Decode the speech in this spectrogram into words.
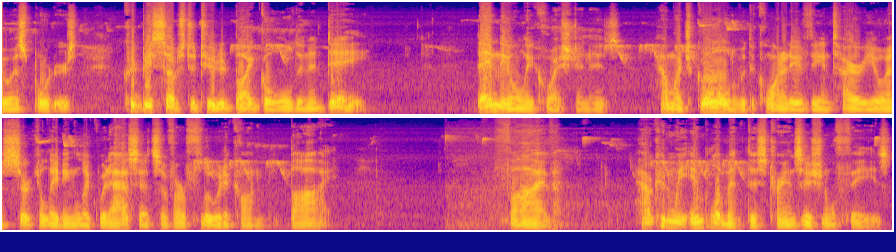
U.S. borders could be substituted by gold in a day. Then the only question is, how much gold would the quantity of the entire U.S. circulating liquid assets of our fluid economy buy? 5. How can we implement this transitional phase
